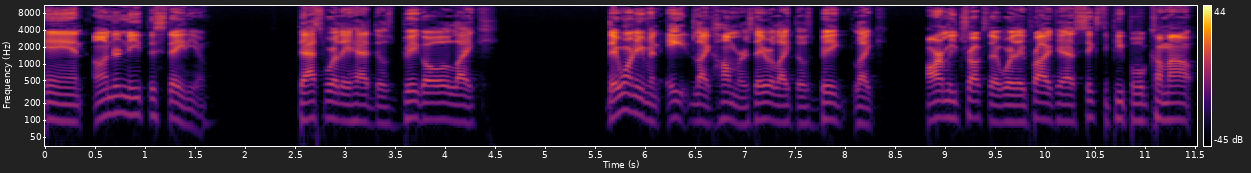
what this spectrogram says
and underneath the stadium. That's where they had those big old like they weren't even eight like Hummers. They were like those big like army trucks that where they probably could have 60 people come out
